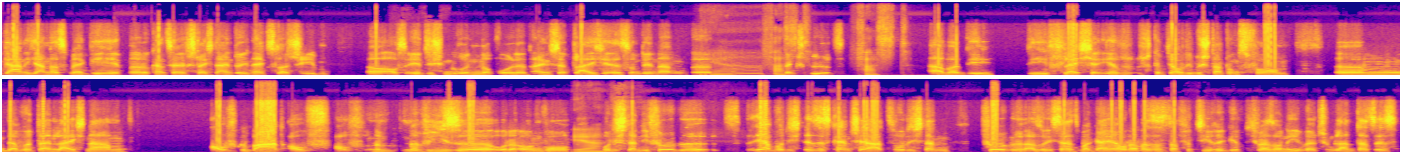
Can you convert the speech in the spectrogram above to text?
gar nicht anders mehr geht. Ne? Du kannst ja schlecht einen durch den Häcksler schieben, äh, aus ethischen Gründen, obwohl das eigentlich das gleiche ist und den dann äh, fast. wegspülst. Fast. Aber die, die Fläche, ihr, es gibt ja auch die Bestattungsform, ähm, da wird dein Leichnam aufgebahrt auf, auf eine, eine Wiese oder irgendwo, Ja. wo dich dann die Vögel, ja, wo dich, das ist kein Scherz, wo dich dann Vögel, also ich sage jetzt mal Geier oder was es da für Tiere gibt, ich weiß auch nicht, in welchem Land das ist.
